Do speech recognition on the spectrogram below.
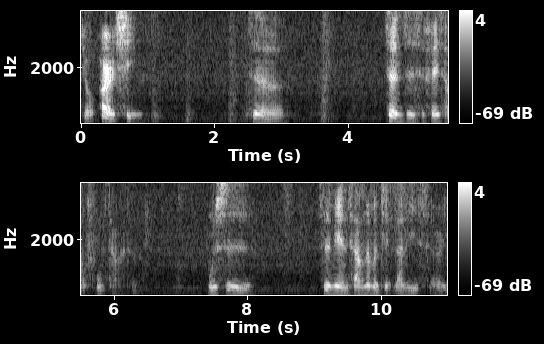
有二心。这。政治是非常复杂的，不是字面上那么简单的意思而已。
